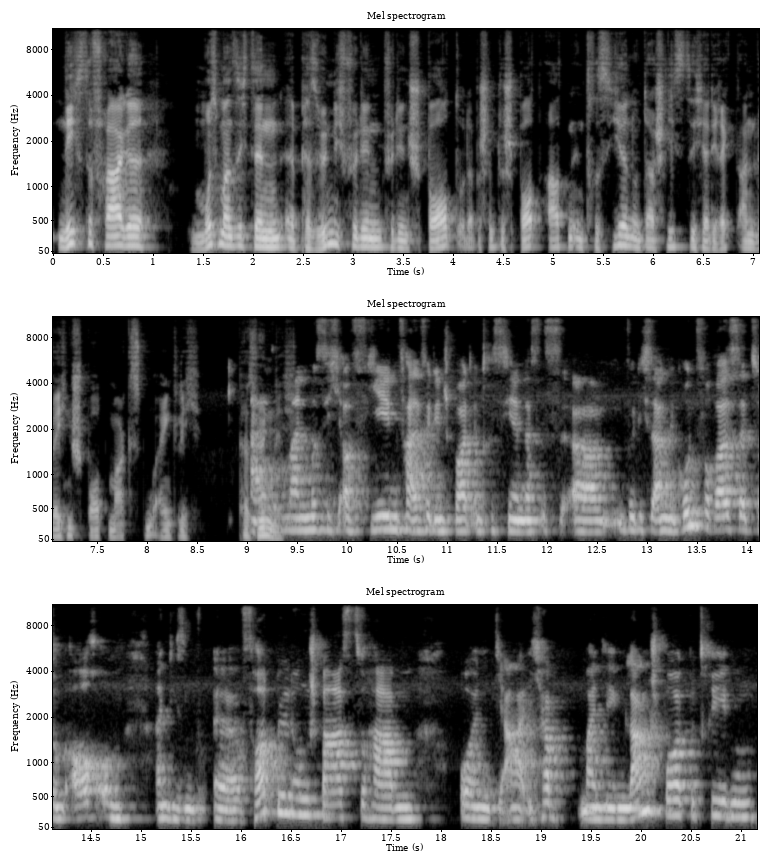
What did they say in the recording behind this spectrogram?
Nächste Frage. Muss man sich denn äh, persönlich für den, für den Sport oder bestimmte Sportarten interessieren? Und da schließt sich ja direkt an, welchen Sport magst du eigentlich persönlich? Also man muss sich auf jeden Fall für den Sport interessieren. Das ist, äh, würde ich sagen, eine Grundvoraussetzung auch, um an diesen äh, Fortbildungen Spaß zu haben. Und ja, ich habe mein Leben lang Sport betrieben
